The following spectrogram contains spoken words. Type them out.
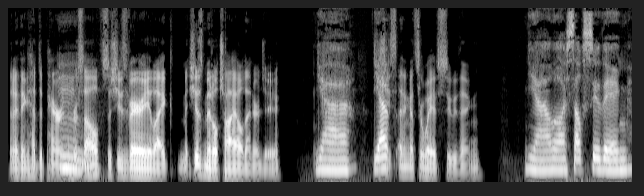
and I think had to parent Mm. herself. So she's very like she has middle child energy. Yeah. Yep. she's- I think that's her way of soothing. Yeah. A lot of self soothing.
